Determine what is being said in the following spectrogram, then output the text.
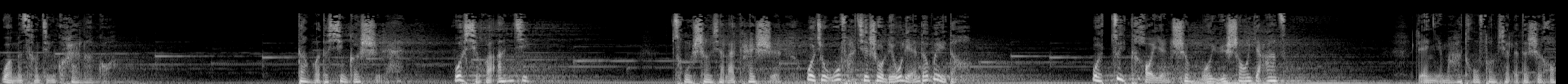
我们曾经快乐过，但我的性格使然，我喜欢安静。从生下来开始，我就无法接受榴莲的味道。我最讨厌吃魔芋烧鸭子，连你马桶放下来的时候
